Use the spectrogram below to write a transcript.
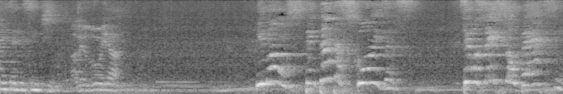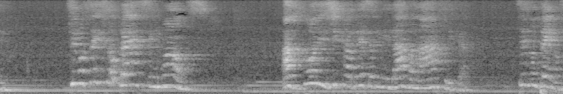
mais ele sentiu. Aleluia! Irmãos, tem tantas coisas. Se vocês soubessem, se vocês soubessem, irmãos, as dores de cabeça que me dava na África, vocês não têm noção.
